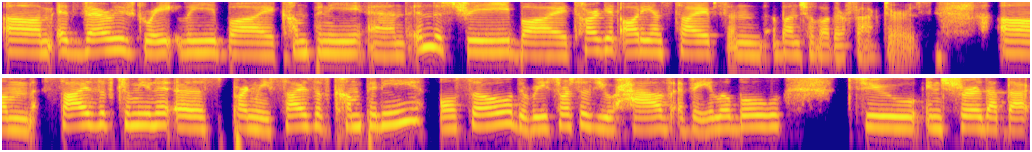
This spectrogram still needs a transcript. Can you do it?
Um, it varies greatly by company and industry, by target audience types, and a bunch of other factors. Um, size of community, uh, pardon me, size of company, also the resources you have available to ensure that that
